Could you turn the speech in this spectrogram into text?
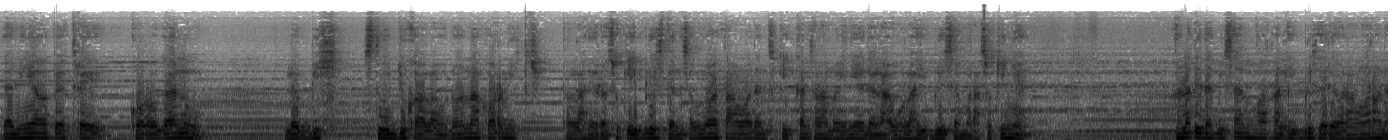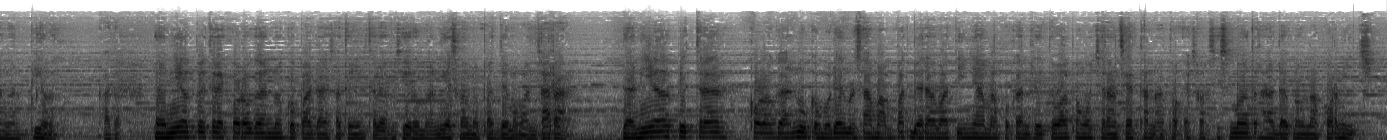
Daniel Petre Koroganu, lebih setuju kalau Nona Corniche telah dirasuki iblis dan semua tawa dan cekikan selama ini adalah ulah iblis yang merasukinya. Anda tidak bisa mengeluarkan iblis dari orang-orang dengan pil, kata Daniel Petre Korogano kepada satunya televisi Rumania selama 4 jam wawancara. Daniel Petre Koroganu kemudian bersama empat biarawatinya melakukan ritual penguciran setan atau eksorsisme terhadap Nona Corniche.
